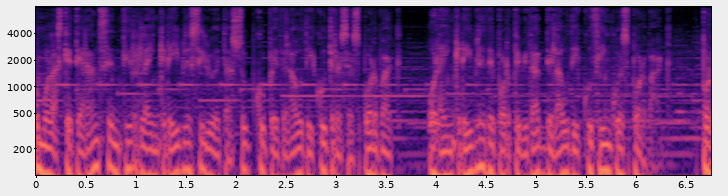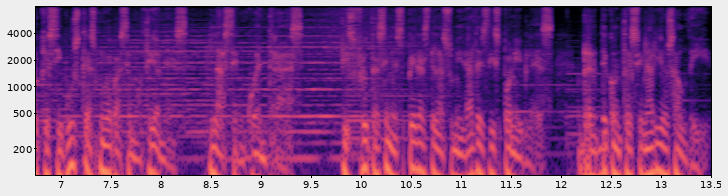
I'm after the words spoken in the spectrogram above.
como las que te harán sentir la increíble silueta subcoupe del Audi Q3 Sportback o la increíble deportividad del Audi Q5 Sportback. Porque si buscas nuevas emociones, las encuentras. Disfruta sin esperas de las unidades disponibles. Red de concesionarios Audi.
